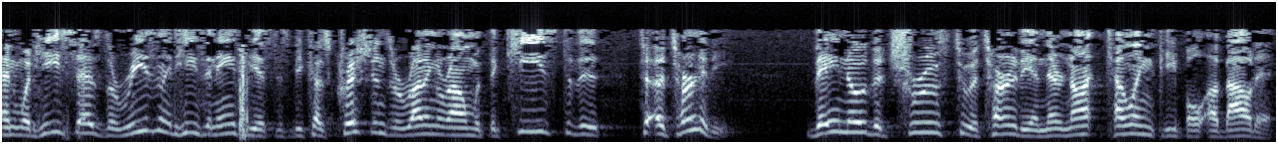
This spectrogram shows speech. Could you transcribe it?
And what he says, the reason that he's an atheist is because Christians are running around with the keys to, the, to eternity. They know the truth to eternity and they're not telling people about it.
